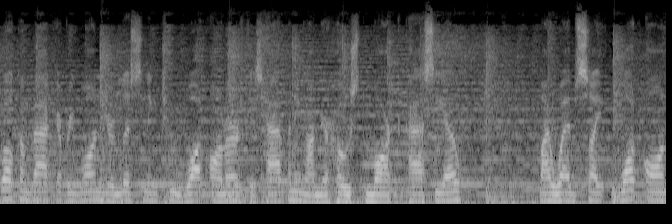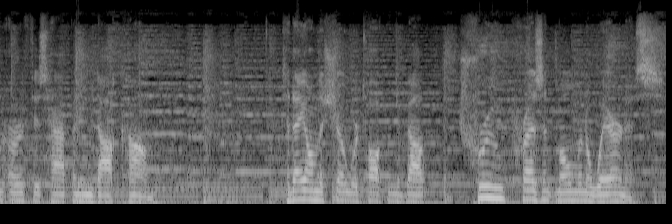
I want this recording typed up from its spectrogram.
Welcome back, everyone. You're listening to What on Earth is Happening. I'm your host, Mark Passio. My website, whatonearthishappening.com. Today on the show, we're talking about true present moment awareness.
